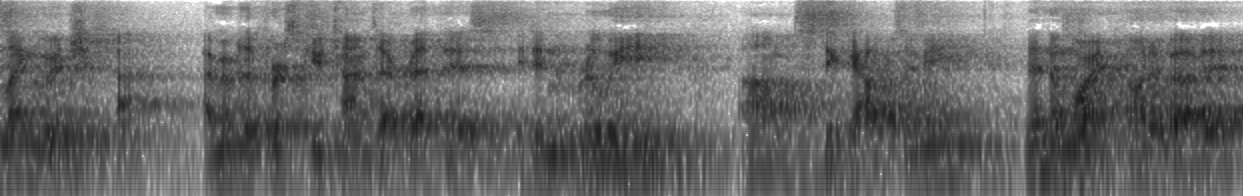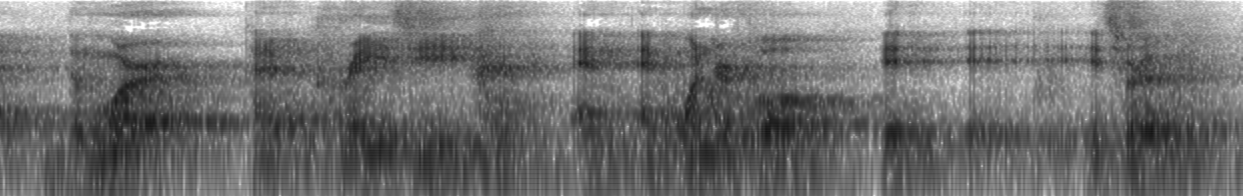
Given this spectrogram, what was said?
language, I, remember the first few times I read this, it didn't really um, stick out to me. And then the more I thought about it, the more kind of crazy and, and wonderful it, it, it sort of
